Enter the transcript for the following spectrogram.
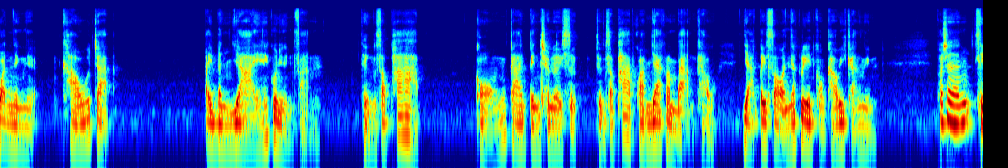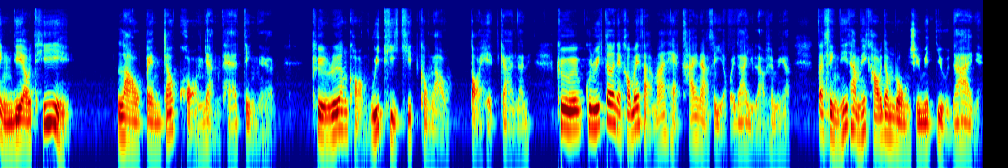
วันหนึ่งเนี่ยเขาจะไปบรรยายให้คนอื่นฟัง ถึงสภาพของการเป็นเชลยศึก ถึงสภาพความยากลำบากเขา อยากไปสอนนักเรียนของเขาอีกครั้งหนึ่ง เพราะฉะนั้นสิ่งเดียวที่เราเป็นเจ้าของอย่างแท้จริงนะครับ คือเรื่องของวิธีคิดของเราต่อเหตุการณ์นั้น คือคุณวิกเตอร์เนี่ยเขาไม่สามารถแหกค่ายนาซีออกไปได้อยู่แล้วใช่ไหมครับ แต่สิ่งที่ทำให้เขาดำรงชีวิตอยู่ได้เนี่ย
